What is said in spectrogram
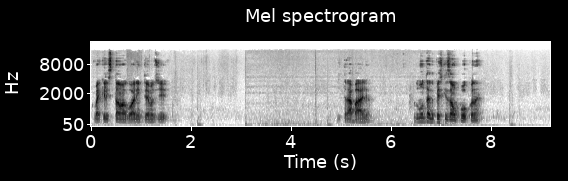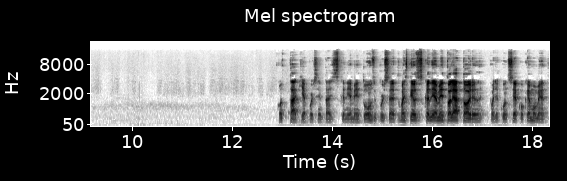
Como é que eles estão agora em termos de de trabalho. Todo mundo tá indo pesquisar um pouco, né? Quanto tá aqui a porcentagem de escaneamento? 11%, mas tem os escaneamento aleatório, né? Pode acontecer a qualquer momento.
